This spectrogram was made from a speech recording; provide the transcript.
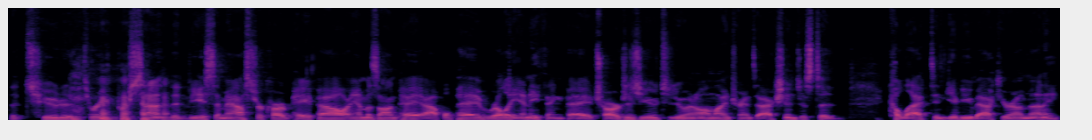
The two to three percent that Visa, Mastercard, PayPal, Amazon Pay, Apple Pay, really anything pay charges you to do an online transaction just to collect and give you back your own money.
